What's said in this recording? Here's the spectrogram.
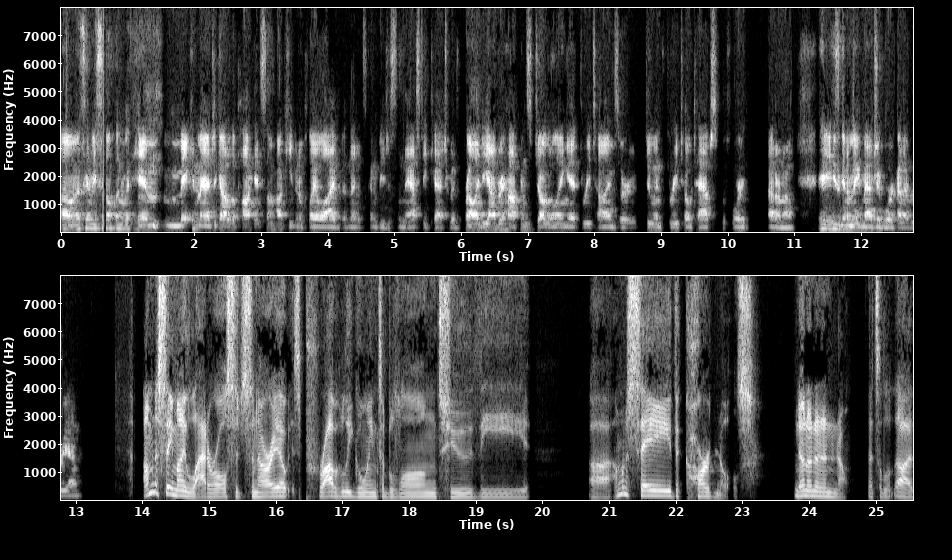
um, it's gonna be something with him making magic out of the pocket, somehow keeping a play alive, and then it's gonna be just a nasty catch with probably DeAndre Hopkins juggling it three times or doing three toe taps before. I don't know. He's gonna make magic work on every end. I'm going to say my lateral scenario is probably going to belong to the. Uh, I'm going to say the Cardinals. No, no, no, no, no, no. That's a little. Uh,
